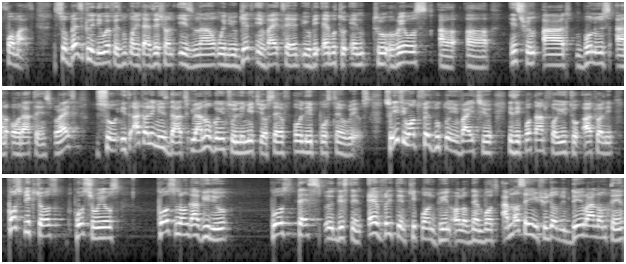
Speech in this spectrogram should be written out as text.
formats. So basically the way Facebook monetization is now, when you get invited, you'll be able to enter Reels, uh, uh, in-stream ad, bonus, and other things, right? So it actually means that you are not going to limit yourself only posting reels. So if you want Facebook to invite you, it's important for you to actually post pictures, post reels, post longer video, post test uh, this thing everything keep on doing all of them but i'm not saying you should just be doing random things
